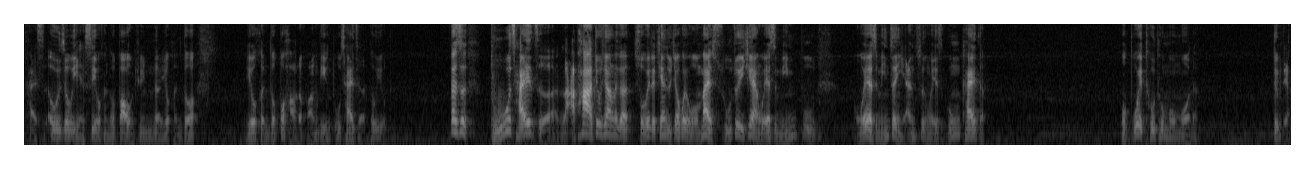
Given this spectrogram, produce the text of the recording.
开始，欧洲也是有很多暴君的，有很多有很多不好的皇帝，有独裁者都有的。但是独裁者，哪怕就像那个所谓的天主教会，我卖赎罪券，我也是名不，我也是名正言顺，我也是公开的，我不会偷偷摸摸的。对不对啊？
